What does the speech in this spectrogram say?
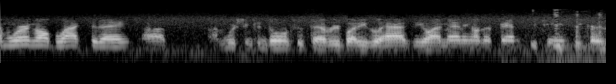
I'm wearing all black today. Uh, I'm wishing condolences to everybody who has Eli Manning on their fantasy teams because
